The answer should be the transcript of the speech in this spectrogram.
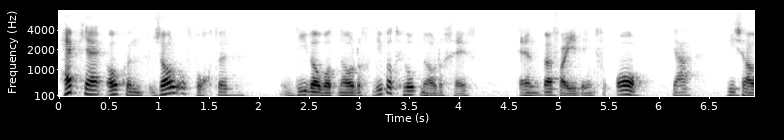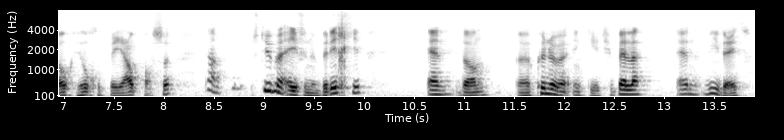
Heb jij ook een zoon of dochter die wel wat nodig, die wat hulp nodig heeft en waarvan je denkt van, oh ja, die zou ook heel goed bij jou passen. Nou, stuur me even een berichtje en dan uh, kunnen we een keertje bellen En wie weet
